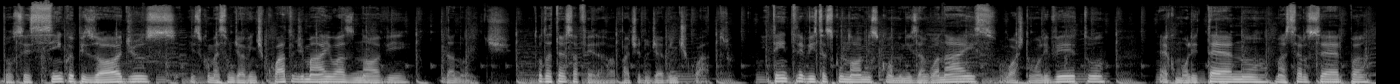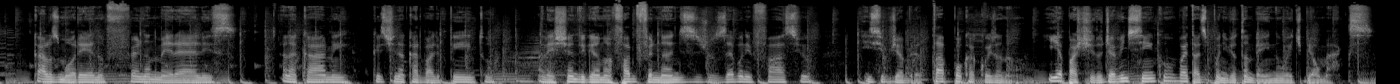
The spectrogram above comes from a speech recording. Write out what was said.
Vão ser cinco episódios, eles começam dia 24 de maio às 9 da noite. Toda terça-feira, a partir do dia 24. E tem entrevistas com nomes como Nizam Guanais, Washington Oliveto, Eco Moliterno, Marcelo Serpa, Carlos Moreno, Fernando Meirelles, Ana Carmen, Cristina Carvalho Pinto, Alexandre Gama, Fábio Fernandes, José Bonifácio e Silvio de Abreu. Tá pouca coisa não. E a partir do dia 25 vai estar disponível também no HBO Max.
